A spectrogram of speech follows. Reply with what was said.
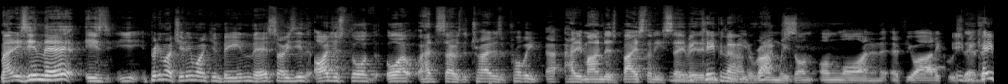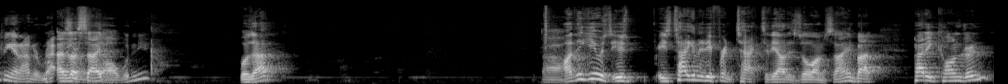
Mate, he's in there. He's you, pretty much anyone can be in there. So he's in. I just thought all I had to say was the traders have probably uh, had him unders based on his You'd CV be that keeping he'd, that he'd under run with on, online and a few articles You'd there. be But- keeping it under wraps, As I on the say- dial, wouldn't you? What was that? Ah. I think he was, he was he's taking a different tack to the others. Is all I'm saying. But Paddy Condren,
